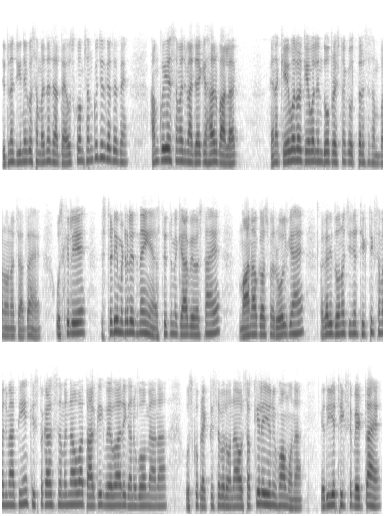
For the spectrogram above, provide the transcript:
जितना जीने को समझना चाहता है, उसको हम संकुचित कर देते हैं। हमको ये समझ में आ जाए कि हर बालक, है ना, केवल और केवल इन दो प्रश्नों के उत्तर से संपन्न होना चाहता है। उसके लिए स्टडी मटेरियल इतना ही है, अस्तित्व में क्या व्यवस्था है, मानव का उसमें रोल क्या है। अगर ये दोनों चीज़ें ठीक ठीक समझ में आती हैं, किस प्रकार से समझना हुआ तार्किक, व्यवहारिक अनुभव में आना, उसको प्रैक्टिसेबल होना और सबके लिए यूनिफॉर्म होना, यदि ये ठीक से बैठता है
